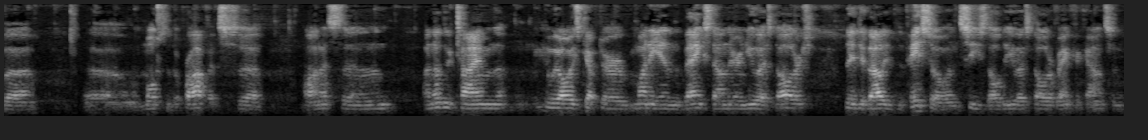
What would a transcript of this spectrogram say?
uh, uh, most of the profits uh, on us. And another time, we always kept our money in the banks down there in U.S. dollars. They devalued the peso and seized all the U.S. dollar bank accounts and,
